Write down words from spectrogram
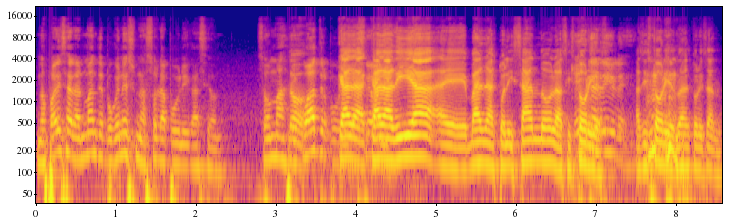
Nos parece alarmante porque no es una sola publicación. Son más de cuatro publicaciones. cada, cada día eh, van actualizando las historias. terrible. Las historias van actualizando.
